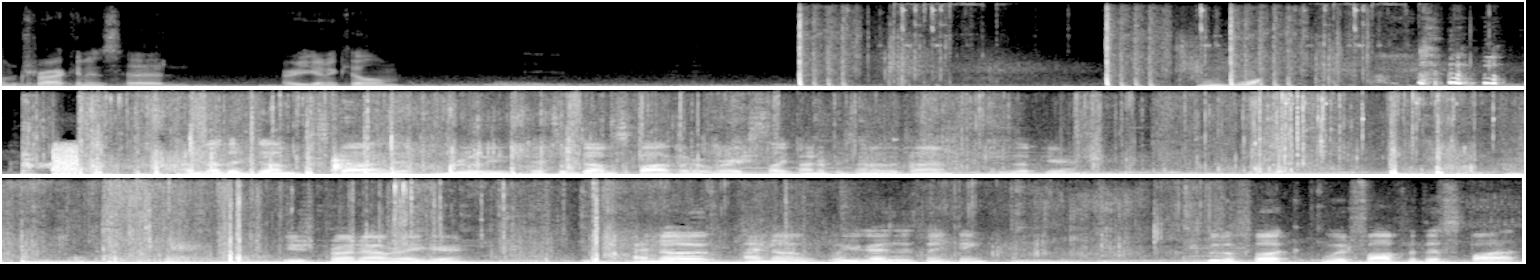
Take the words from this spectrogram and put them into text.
I'm tracking his head. Are you gonna kill him? Another dumb spot that really, it's a dumb spot, but it works like 100% of the time is up here. Just prone right here. I know, I know what you guys are thinking. Who the fuck would fall for this spot?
